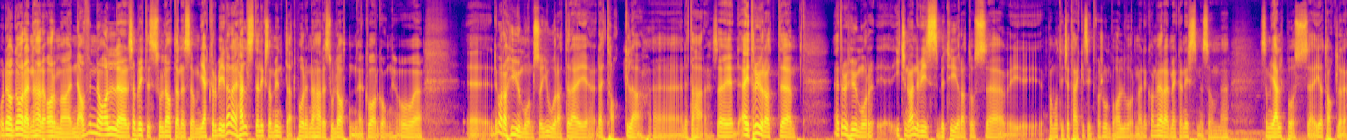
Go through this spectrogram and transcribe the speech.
Og da ga de denne armen navn, og alle disse britiske soldatene som gikk forbi, der de helste liksom muntert på denne soldaten eh, hver gang. Og eh, det var da humoren som gjorde at de, de takla eh, dette her. Så jeg, jeg tror at eh, jeg tror humor ikke nødvendigvis betyr at oss uh, på en måte ikke tar situasjonen på alvor, men det kan være en mekanisme som, uh, som hjelper oss uh, i å takle det.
